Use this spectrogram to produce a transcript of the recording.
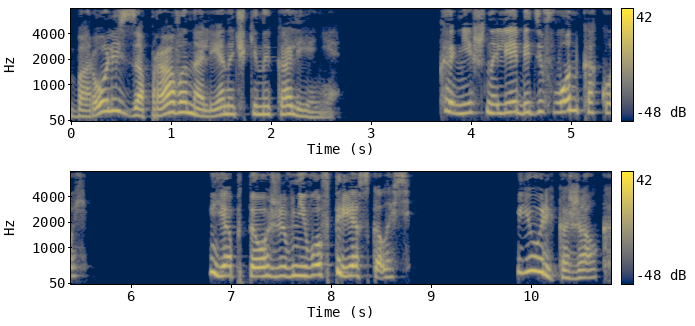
боролись за право на Леночкины колени. «Конечно, Лебедев вон какой! Я б тоже в него втрескалась. Юрика жалко.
